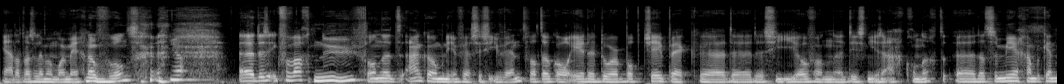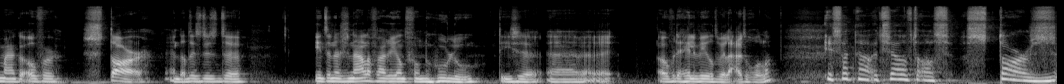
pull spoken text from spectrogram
ja, dat was alleen maar mooi meegenomen voor ons. Ja. Eh, dus ik verwacht nu van het aankomende Investors Event, wat ook al eerder door Bob Chapek, eh, de, de CEO van eh, Disney, is aangekondigd, dat ze meer gaan bekendmaken over Star. En dat is dus de internationale variant van Hulu, die ze over de hele wereld willen uitrollen. Is dat nou hetzelfde als Stars,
